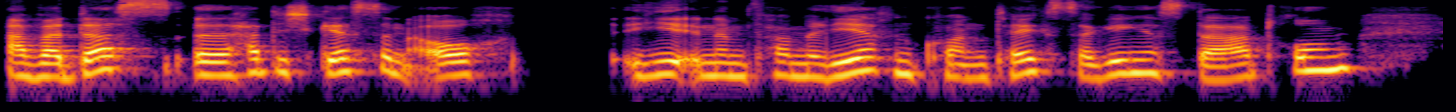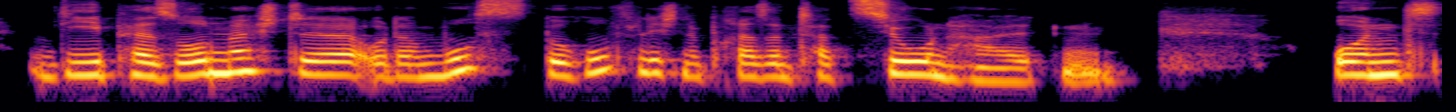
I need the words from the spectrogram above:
Aber das äh, hatte ich gestern auch hier in einem familiären Kontext. Da ging es darum, die Person möchte oder muss beruflich eine Präsentation halten. Und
